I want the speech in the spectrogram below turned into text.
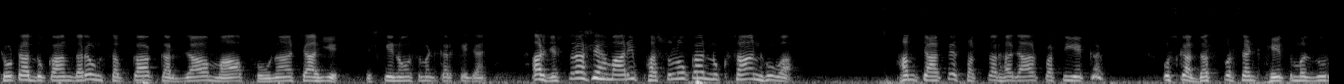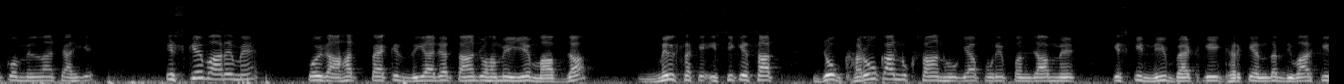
छोटा दुकानदार है, उन सबका कर्जा माफ़ होना चाहिए। इसकी अनाउंसमेंट करके जाएँ। और जिस तरह से हमारी फ़सलों का नुकसान हुआ, हम चाहते सत्तर हज़ार प्रति एकड़, उसका दस परसेंट खेत मजदूर को मिलना चाहिए। इसके बारे में कोई राहत पैकेज दिया जाए ताकि जो हमें ये मुआवजा मिल सके। इसी के साथ जो घरों का नुकसान हो गया पूरे पंजाब में, किसकी नींव बैठ गई, घर के अंदर दीवार की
